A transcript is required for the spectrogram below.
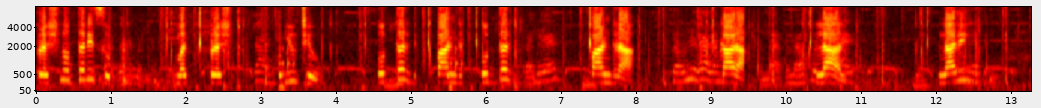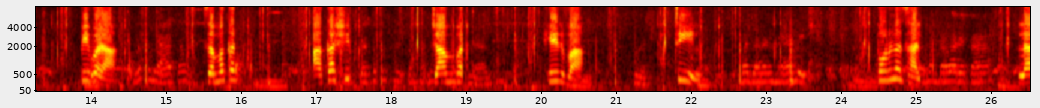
प्रश्नोत्तरे सु मत प्रश्न युट्यूब उत्तर पांढ उत्तर पांढरा काळा लाल. नारिंग पिवळा. चमकत. आकाशी. जांभळ. हिरवा. टील पूर्ण झाले. ला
